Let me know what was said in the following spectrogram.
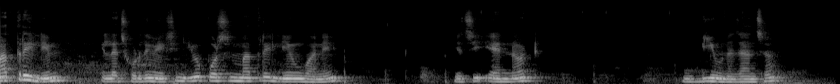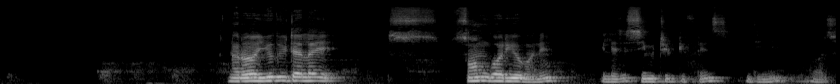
मात्रै लियौँ यसलाई छोडिदिउँ एकछिन यो पोर्सन मात्रै लियौँ भने यो चाहिँ एन नट बी हुन जान्छ। र यो दुइटालाई सम गरियो भने यसले चाहिँ सिमेट्रिक डिफ्रेन्स दिने गर्छ।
